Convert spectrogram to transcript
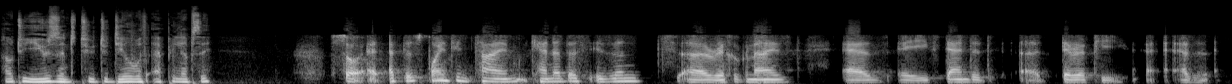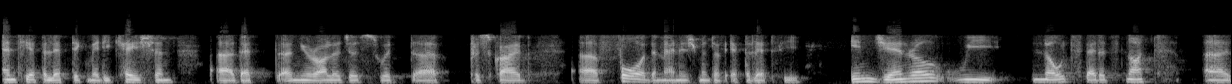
how to use it to, to deal with epilepsy? So at, at this point in time, cannabis isn't uh, recognized as a standard uh, therapy, as an anti-epileptic medication uh, that neurologists would uh, prescribe uh, for the management of epilepsy. In general, we note that it's not, uh,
